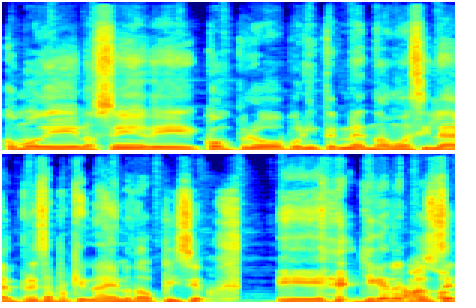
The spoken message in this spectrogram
como de, no sé, de compro por internet, no vamos a decir la empresa porque nadie nos da auspicio, eh, llegan al Amazon.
